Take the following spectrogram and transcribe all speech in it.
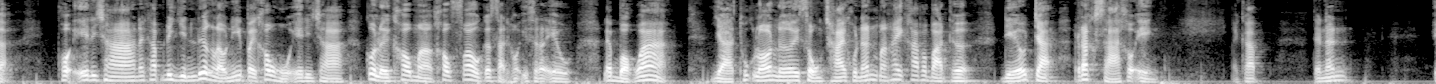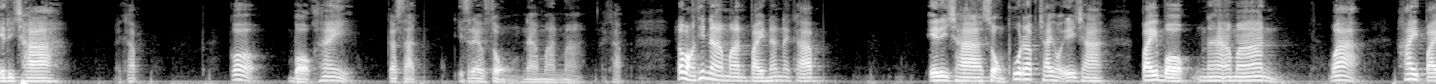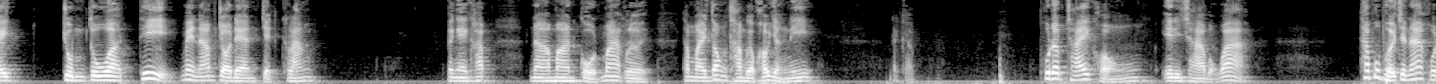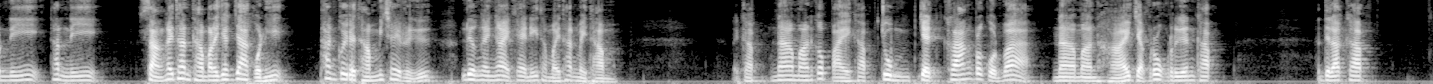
พอเอลิชานะครับได้ยินเรื่องเหล่านี้ไปเข้าหูเอลิชา ก็เลยเข้ามาเข้าเฝ้ากษัตริย์ของอิสราเอล และบอกว่าอย่าทุกข์ร้อนเลยส่งชายคนนั้นมาให้ข้าพระบาทเถอะเดี๋ยวจะรักษาเขาเอง นะครับดังนั้นเอลิชานะครับก็บอกให้กษัตริย์อิสราเอลส่งนามานมานะครับระหว่างที่นามานไปนั้นนะครับเอลิชาส่งผู้รับใช้ของเอลิชาไปบอกนามานว่าให้ไปจุ่มตัวที่แม่น้ำจอแดนเจ็ดครั้ง เป็นไงครับ นามานโกรธมากเลยทำไมต้องทำกับเขาอย่างนี้นะครับผู้รับใช้ของเอลิชาบอกว่า ถ้าผู้เผยชนะคนนี้ท่านนี้สั่งให้ท่านทำอะไรยากๆกว่านี้ ท่านก็จะทำไม่ใช่หรือเรื่องง่าย ๆ แค่นี้ทำไมท่านไม่ทำนะครับนามานก็ไปครับ จุ่มเจ็ดครั้งปรากฏว่า นามานหายจากโรคเรื้อนครับท่านที่รักครับ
